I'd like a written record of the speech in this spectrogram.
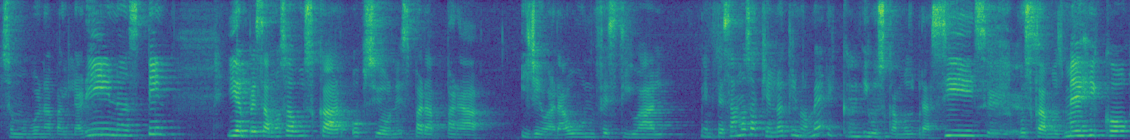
somos buenas bailarinas, pin. Y empezamos a buscar opciones para, para y llevar a un festival. Empezamos aquí en Latinoamérica y buscamos Brasil, Sí, buscamos México,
